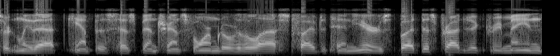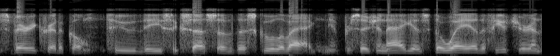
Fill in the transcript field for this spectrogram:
Certainly, that campus has been transformed over the last five to ten years. But this project remains very critical to the success of the School of Ag. You know, precision ag is the way of the future in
